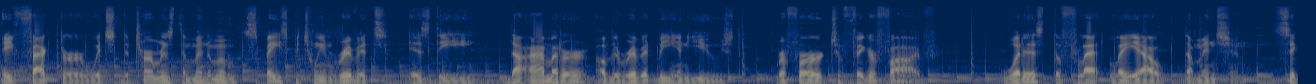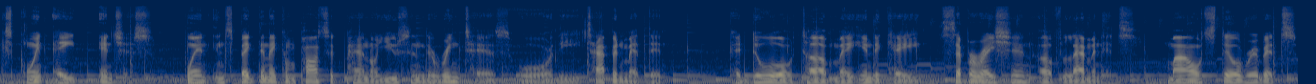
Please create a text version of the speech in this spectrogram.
A factor which determines the minimum space between rivets is the diameter of the rivet being used. Refer to figure 5. What is the flat layout dimension? 6.8 inches. When inspecting a composite panel using the ring test or the tapping method, a dual tub may indicate separation of laminates. Mild steel rivets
